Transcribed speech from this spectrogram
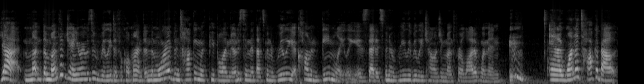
yeah, the month of January was a really difficult month. And the more I've been talking with people, I'm noticing that that's been really a common theme lately is that it's been a really, really challenging month for a lot of women. and I want to talk about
